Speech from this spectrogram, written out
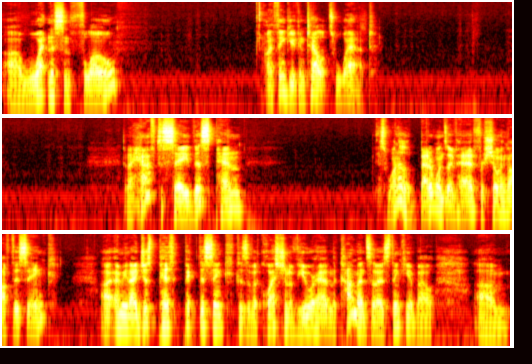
Uh, wetness and flow. I think you can tell it's wet. And I have to say, this pen is one of the better ones I've had for showing off this ink. Uh, I mean, I just picked this ink because of a question a viewer had in the comments that I was thinking about. Um,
